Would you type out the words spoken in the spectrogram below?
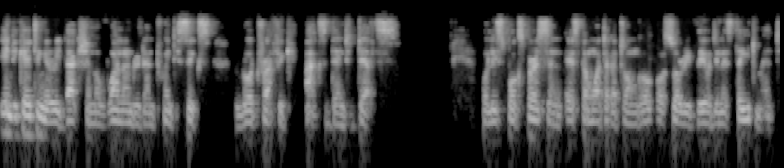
indicating a reduction of 126 road traffic accident deaths. Police spokesperson Esther Mwata Katongo also revealed in a statement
